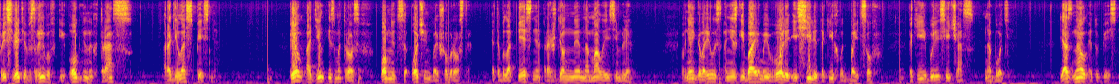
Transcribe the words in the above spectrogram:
при свете взрывов и огненных трасс, родилась песня. Пел один из матросов – помнится, очень большого роста. Это была песня, рожденная на малой земле. В ней говорилось о несгибаемой воле и силе таких вот бойцов, какие были сейчас на боте. Я знал эту песню,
